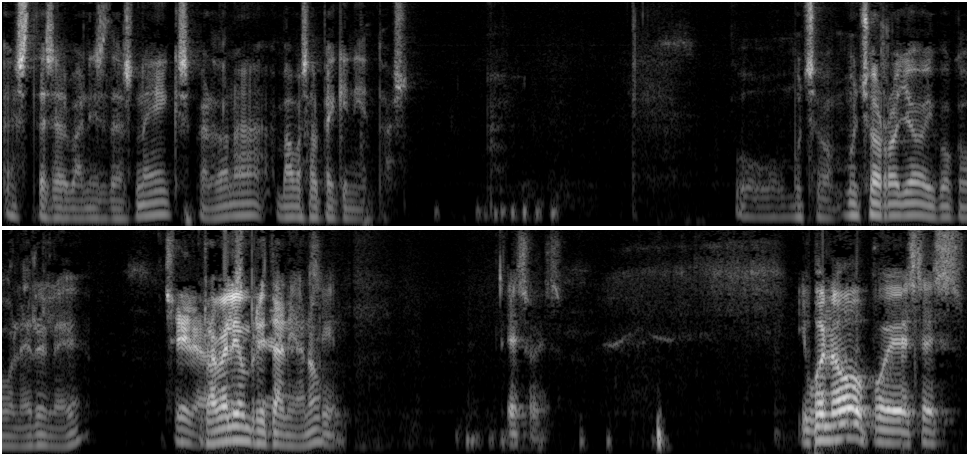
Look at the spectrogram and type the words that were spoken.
Este es el Vanish de Snakes, perdona. Vamos al P500. Uh, mucho, mucho rollo y poco LRL, ¿eh? Sí, Rebelión Britannia, ¿no? Sí. Eso es. Y bueno, pues es.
